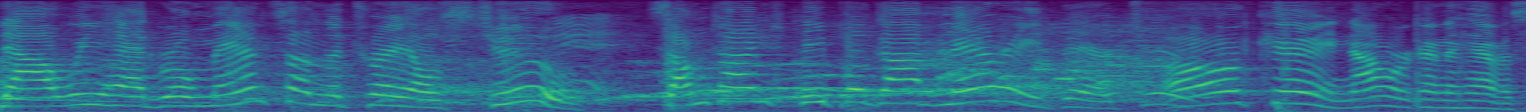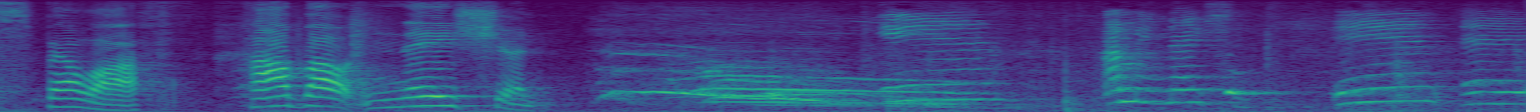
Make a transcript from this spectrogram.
Now we had romance on the trails too. Sometimes people got married there too. Okay, now we're going to have a spell off. How about nation? N, I mean nation. N A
